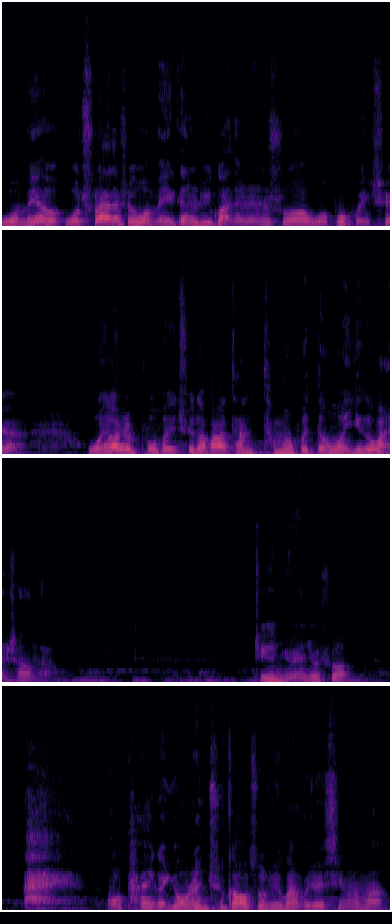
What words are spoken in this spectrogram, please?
我没有，我出来的时候我没跟旅馆的人说我不回去。我要是不回去的话，他他们会等我一个晚上的。这个女人就说，哎，我派一个佣人去告诉旅馆不就行了吗？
